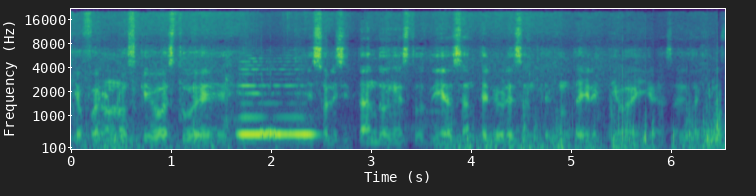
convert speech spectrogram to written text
que fueron los que yo estuve eh, solicitando en estos días anteriores ante Junta Directiva. Y gracias a Dios aquí los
